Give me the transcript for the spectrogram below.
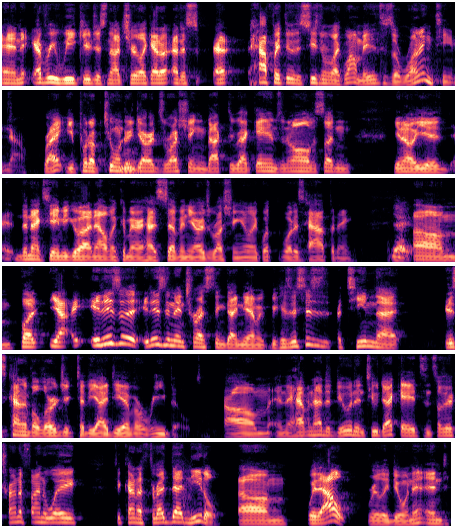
and every week you're just not sure. Like at, a, at, a, at, halfway through the season, we're like, wow, maybe this is a running team now, right? You put up 200 mm. yards rushing back to back games, and all of a sudden, you know, you the next game you go out and Alvin Kamara has seven yards rushing. You're like, what what is happening? Right. Um, but yeah, it is a it is an interesting dynamic because this is a team that is kind of allergic to the idea of a rebuild. Um, and they haven't had to do it in two decades, and so they're trying to find a way to kind of thread that needle um, without really doing it. And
